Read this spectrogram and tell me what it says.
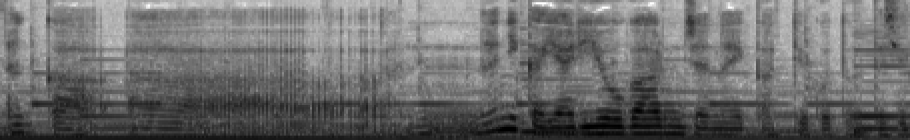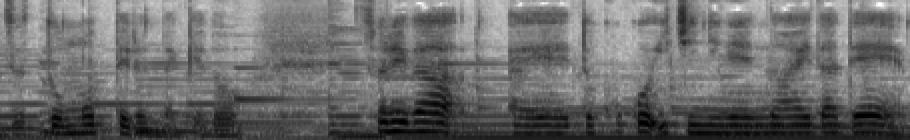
うん、なんかあ何かやりようがあるんじゃないかっていうことを私ずっと思ってるんだけどそれが、えーと、ここ12年の間で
